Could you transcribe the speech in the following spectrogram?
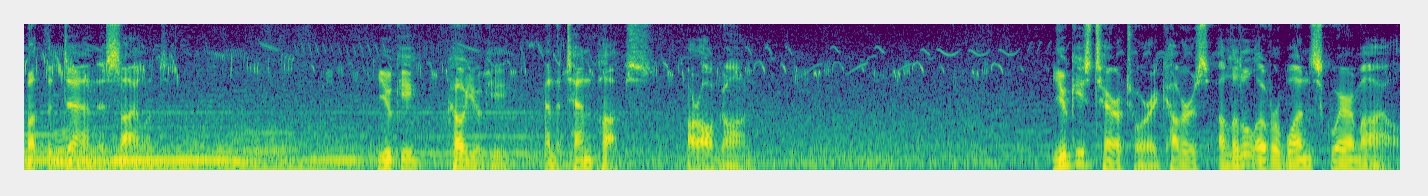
But the den is silent. Yuki, Koyuki, and the ten pups are all gone. Yuki's territory covers a little over one square mile.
